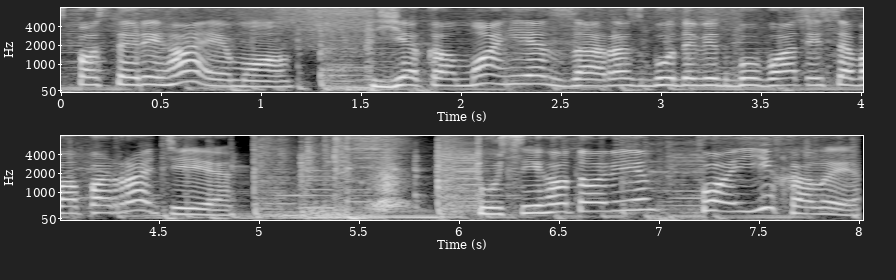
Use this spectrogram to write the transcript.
спостерігаємо, яка магія зараз буде відбуватися в апараті. Усі готові? Поїхали.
